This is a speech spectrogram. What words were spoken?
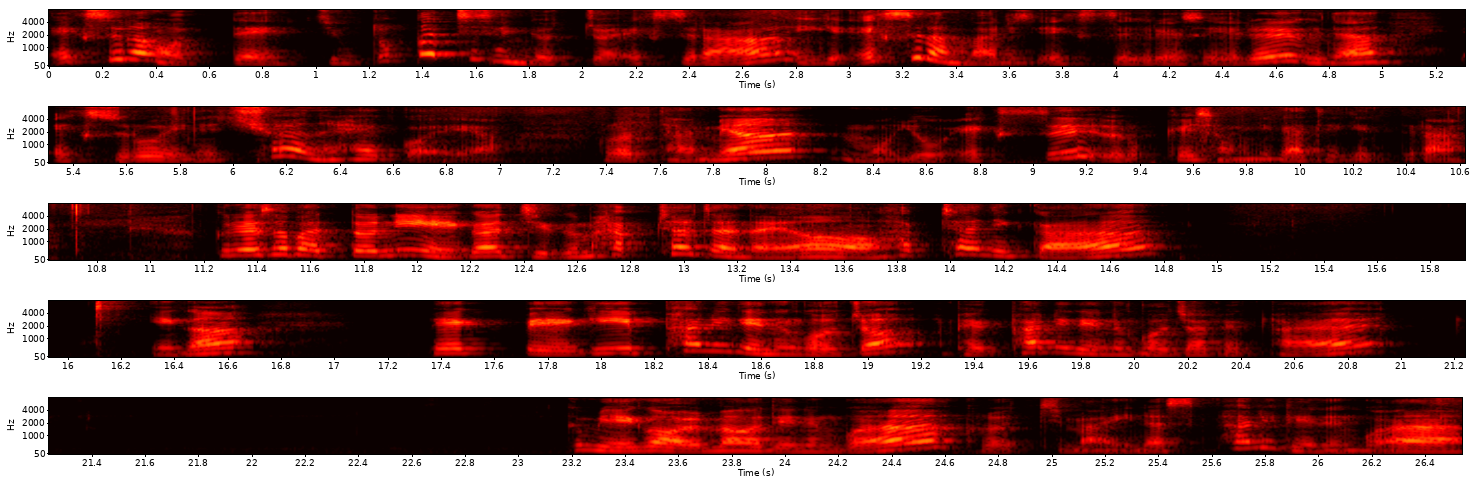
x랑 어때? 지금 똑같이 생겼죠. x랑 이게 x란 말이지. x 그래서 얘를 그냥 x로 얘는 치환을 할 거예요. 그렇다면 뭐 요 x 이렇게 정리가 되겠더라. 그래서 봤더니 얘가 지금 합차잖아요. 합차니까 얘가 100 빼기 8이 되는 거죠. 108이 되는 거죠. 108. 그럼 얘가 얼마가 되는 거야? 그렇지. 마이너스 8이 되는 거야.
